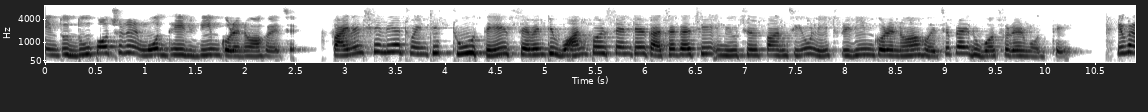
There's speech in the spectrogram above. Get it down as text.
কিন্তু দু বছরের মধ্যেই রিডিম করে নেওয়া হয়েছে। ফাইন্যান্সিয়াল ইয়ার টোয়েন্টি টুতে সেভেন্টি ওয়ান পার্সেন্টের কাছাকাছি মিউচুয়াল ফান্ডস ইউনিট রিডিম করে নেওয়া হয়েছে প্রায় দু বছরের মধ্যেই। এবার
